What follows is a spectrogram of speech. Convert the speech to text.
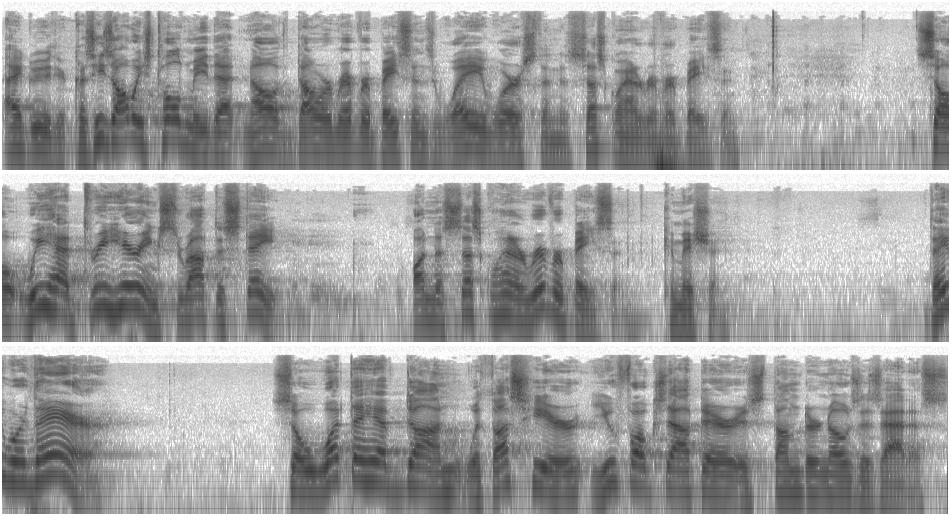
I agree with you, because he's always told me that, no, the Delaware River Basin's way worse than the Susquehanna River Basin. So we had three hearings throughout the state on the Susquehanna River Basin Commission. They were there. So what they have done with us here, you folks out there, is thumb their noses at us.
